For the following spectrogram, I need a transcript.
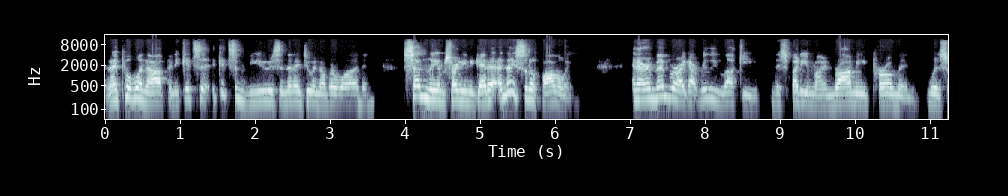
And I put one up, and it gets a, it gets some views, and then I do another one, and suddenly I'm starting to get a, a nice little following. And I remember I got really lucky. This buddy of mine, Rami Perlman, was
